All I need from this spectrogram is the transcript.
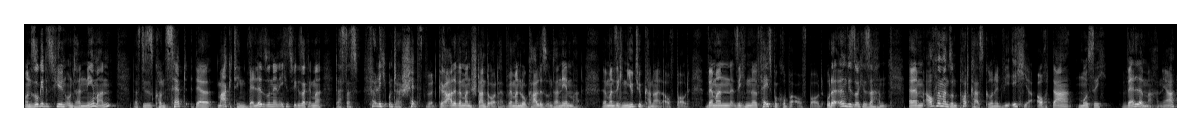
Und so geht es vielen Unternehmern, dass dieses Konzept der Marketingwelle, so nenne ich es wie gesagt immer, dass das völlig unterschätzt wird. Gerade wenn man einen Standort hat, wenn man ein lokales Unternehmen hat, wenn man sich einen YouTube-Kanal aufbaut, wenn man sich eine Facebook-Gruppe aufbaut oder irgendwie solche Sachen. Ähm, auch wenn man so einen Podcast gründet wie ich hier, auch da muss ich Welle machen, ja.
